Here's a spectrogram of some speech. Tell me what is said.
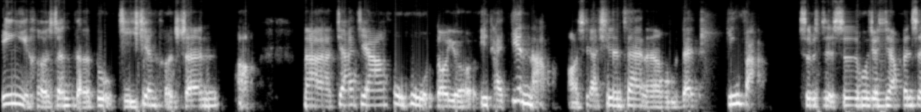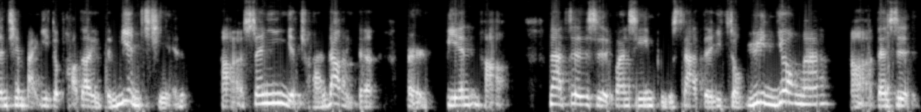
应以何身得度，极限何身啊？那家家户户都有一台电脑啊，像现在呢，我们在听法，是不是师傅就像分身千百亿，都跑到你的面前啊，声音也传到你的耳边哈、那这是观世音菩萨的一种运用啊啊！但是，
